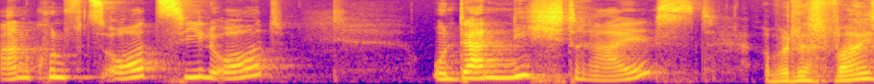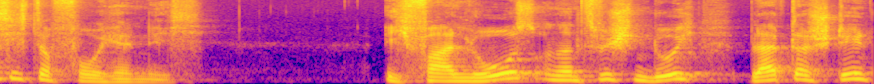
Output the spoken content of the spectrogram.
Ankunftsort, Zielort und dann nicht reist, Aber das weiß ich doch vorher nicht. Ich fahre los und dann zwischendurch bleibt das stehen.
